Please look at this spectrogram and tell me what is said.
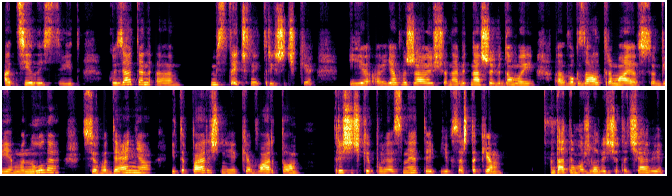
а цілий світ. Козятин е, містичний трішечки. І е, я вважаю, що навіть наш відомий вокзал тримає в собі минуле, сьогодення і теперішнє, яке варто трішечки пояснити і все ж таки дати можливість читачеві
